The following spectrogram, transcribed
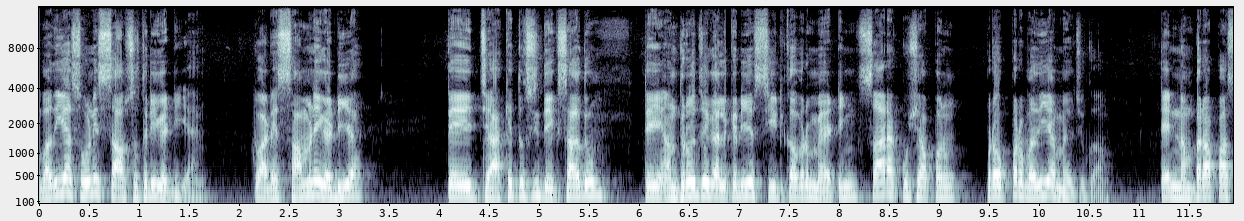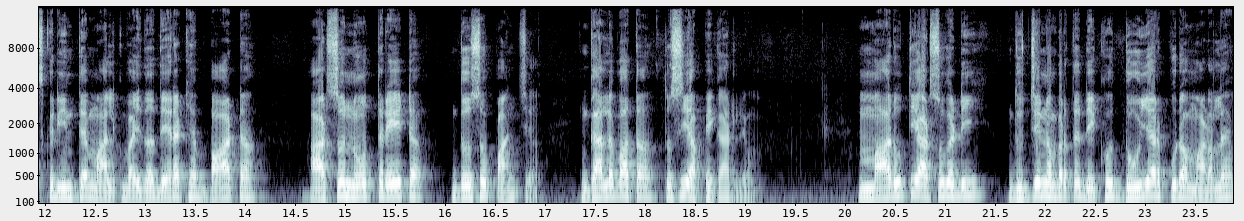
ਵਧੀਆ ਸੋਹਣੀ ਸਾਫ਼ ਸੁਥਰੀ ਗੱਡੀ ਹੈ ਤੁਹਾਡੇ ਸਾਹਮਣੇ ਗੱਡੀ ਆ। ਤੇ ਜਾ ਕੇ ਤੁਸੀਂ ਦੇਖ ਸਕਦੇ ਹੋ। ਤੇ ਅੰਦਰੋਂ ਜੇ ਗੱਲ ਕਰੀਏ ਸੀਟ ਕਵਰ ਮੈਟਿੰਗ ਸਾਰਾ ਕੁਝ ਆਪਾਂ ਨੂੰ ਪ੍ਰੋਪਰ ਵਧੀਆ ਮਿਲ ਜੂਗਾ। ਤੇ ਨੰਬਰ ਆਪਾਂ ਸਕਰੀਨ ਤੇ ਮਾਲਕ ਬਾਈ ਦਾ ਦੇ ਰੱਖਿਆ 62 809 63 205 ਗੱਲਬਾਤ ਤੁਸੀਂ ਆਪੇ ਕਰ ਲਿਓ। ਮਾਰੂਤੀ 800 ਗੱਡੀ, ਦੂਜੇ ਨੰਬਰ ਤੇ ਦੇਖੋ 2000 ਪੂਰਾ ਮਾਡਲ ਹੈ।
